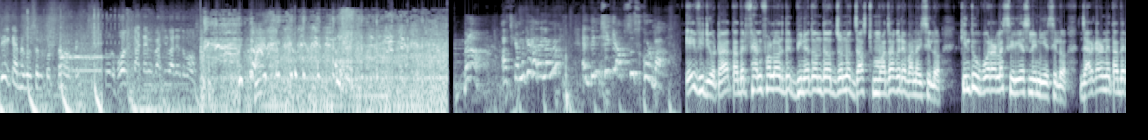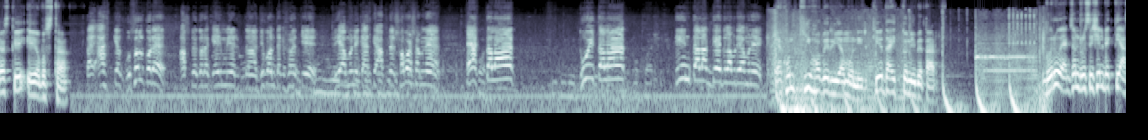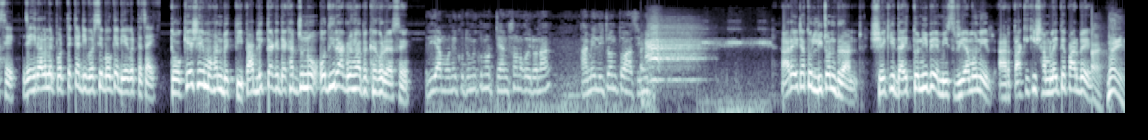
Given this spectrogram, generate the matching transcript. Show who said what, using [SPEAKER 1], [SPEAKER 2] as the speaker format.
[SPEAKER 1] দিয়ে কেন গোসল করতে হবে?
[SPEAKER 2] তোর হোল কাটে আমি বাসি বানিয়ে দেবো।
[SPEAKER 1] আজকে আমাকে হারাইলা না? একদিন ঠিকই আফসোস করবা।
[SPEAKER 3] এই ভিডিওটা তাদের ফ্যান ফলোয়ারদের বিনোদন দেওয়ার জন্য জাস্ট মজা করে বানাইছিল কিন্তু উপরওয়ালা সিরিয়াসলি নিয়েছিল যার কারণে তাদের আজকে এই অবস্থা।
[SPEAKER 2] তাই আজকে গোসল করে আপনি করে এই মেয়ের জীবন থেকে সরেছে রিয়ামণিকে আজকে আপনার সবার সামনে এক তালাক দুই তালাক তিন তালাক দিয়ে দিলাম রিয়ামণিক
[SPEAKER 3] এখন কি হবে রিয়ামনির কে দায়িত্ব নিবে তার?
[SPEAKER 4] গুরু একজন রুচিশীল ব্যক্তি আছে যে হিরো আলমের প্রত্যেকটা ডিভোর্সি বউকে বিয়ে করতে চায়।
[SPEAKER 3] তো কে সেই মহান ব্যক্তি? পাবলিক তাকে দেখার জন্য অধীর আগ্রহে অপেক্ষা করে আছে।
[SPEAKER 5] রিয়া মনিকু তুমি কোনো টেনশন কইরো না। আমি লিটন তো আছি
[SPEAKER 3] আর এটা তো লিটন ব্র্যান্ড। সে কি দায়িত্ব নিবে মিস রিয়ামনির আর তাকে কি সামলাইতে পারবে?
[SPEAKER 6] नहीं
